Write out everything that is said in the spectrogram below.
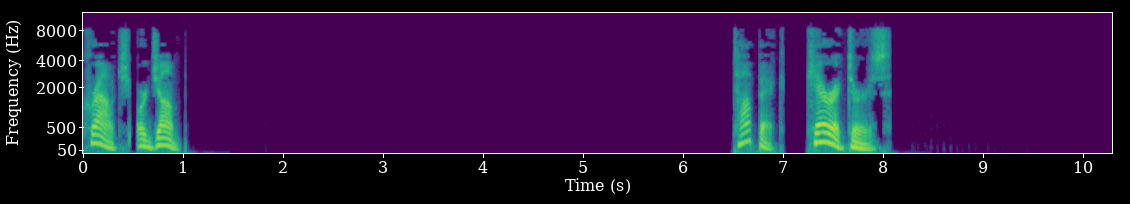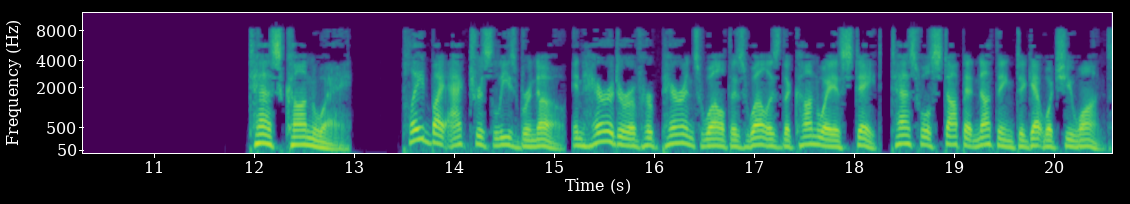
crouch, or jump. Topic: Characters. Tess Conway, played by actress Lise Bruneau, inheritor of her parents' wealth as well as the Conway estate, Tess will stop at nothing to get what she wants.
